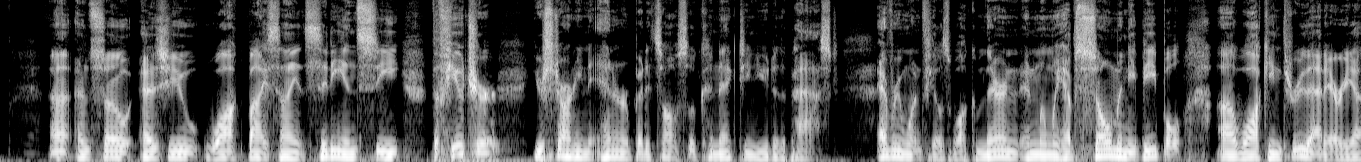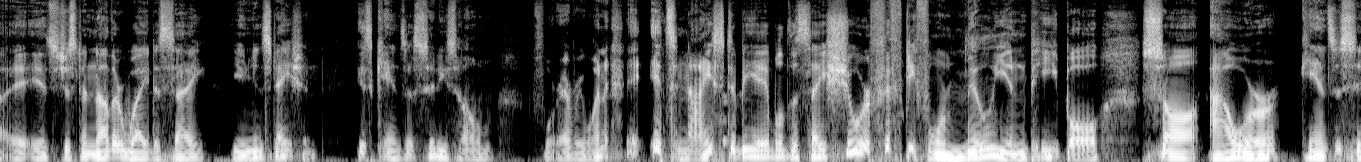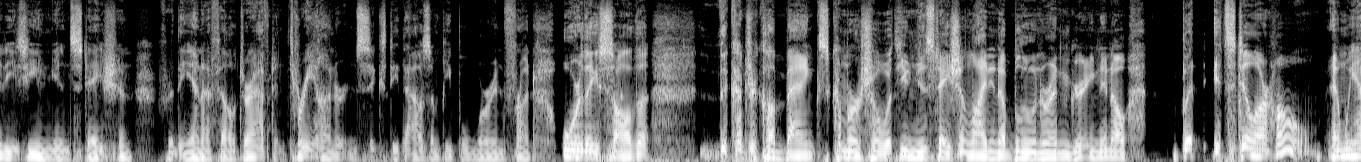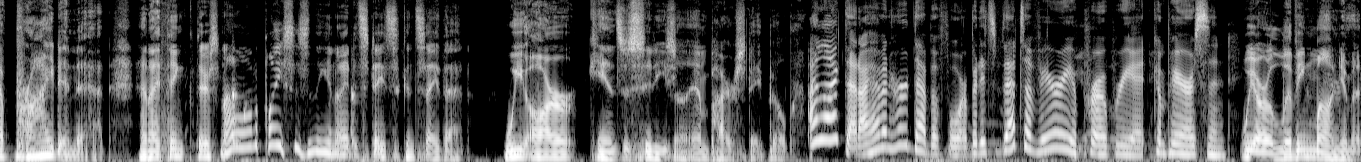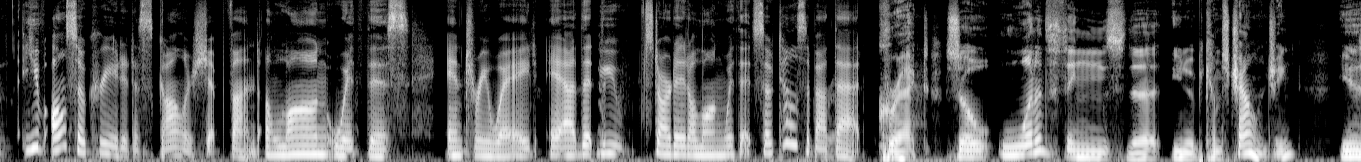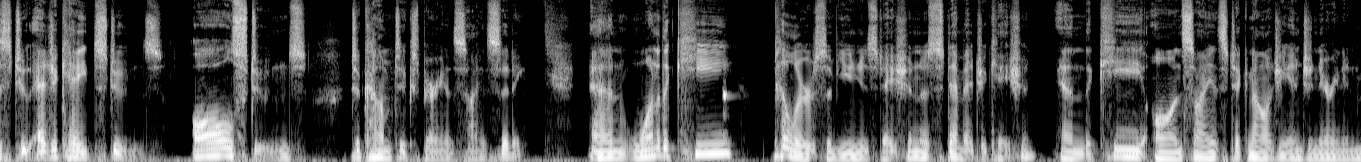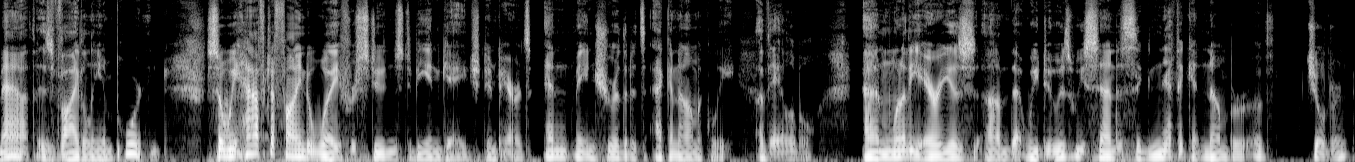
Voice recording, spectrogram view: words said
Uh, and so as you walk by Science City and see the future, you're starting to enter, but it's also connecting you to the past. Everyone feels welcome there. And, and when we have so many people uh, walking through that area, it's just another way to say Union Station is Kansas City's home for everyone. It's nice to be able to say, sure, 54 million people saw our Kansas City's Union Station for the NFL draft, and 360,000 people were in front. Or they saw the the Country Club Bank's commercial with Union Station lighting up blue and red and green. You know, but it's still our home, and we have pride in that. And I think there's not a lot of places in the United States that can say that we are Kansas City's uh, Empire State Building. I like that. I haven't heard that before, but it's that's a very appropriate comparison. We are a living monument. You've also created a scholarship fund along with this entryway uh, that you started along with it. So tell us about that. Correct. So one of the things that you know becomes challenging is to educate students, all students, to come to experience Science City. And one of the key pillars of Union Station is STEM education. And the key on science, technology, engineering, and math is vitally important. So we have to find a way for students to be engaged and parents and ensure that it's economically available. And one of the areas um, that we do is we send a significant number of children,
